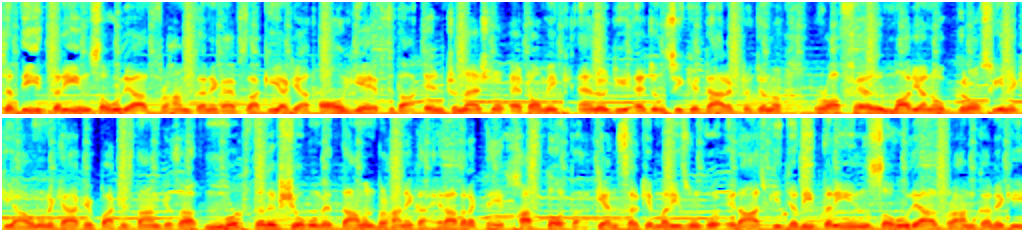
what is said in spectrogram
جدید ترین سہولیات فراہم کرنے کا افتتاح کیا گیا اور یہ افتتاح انٹرنیشنل ایٹامک انرجی ایجنسی کے director general Rafael Mariano Grossi نے کیا۔ انہوں نے کہا کہ پاکستان کے ساتھ مختلف شعبوں میں تعاون بڑھانے کا ارادہ رکھتے ہیں، خاص طور پر کینسر کے مریضوں کو کو علاج کی جدید ترین سہولیات فراہم کرنے کی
